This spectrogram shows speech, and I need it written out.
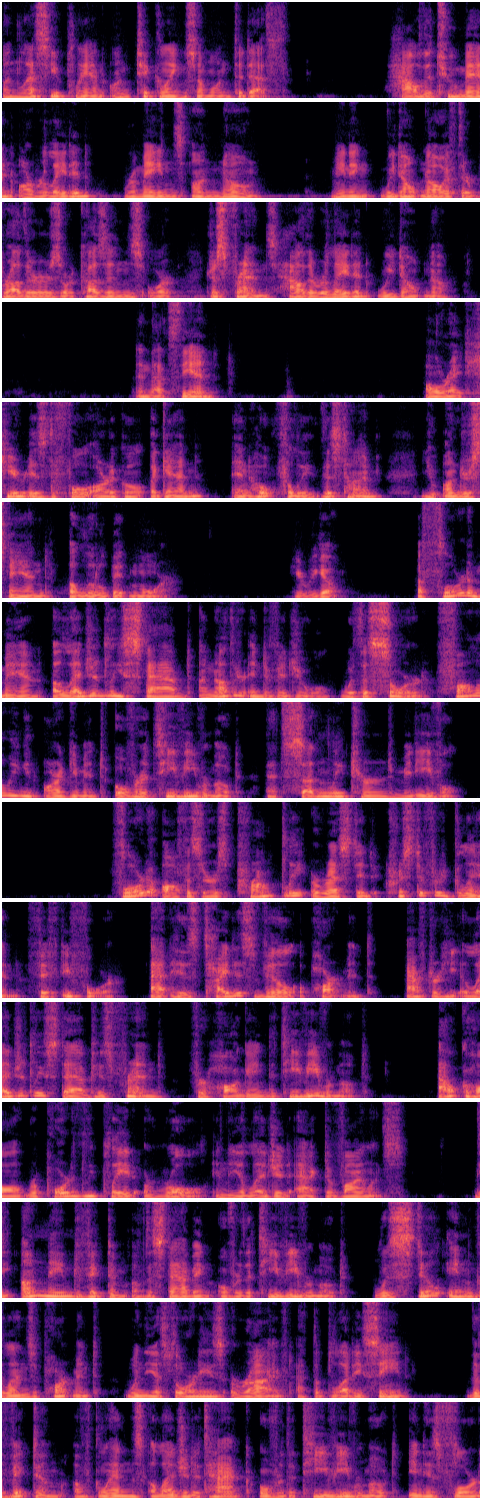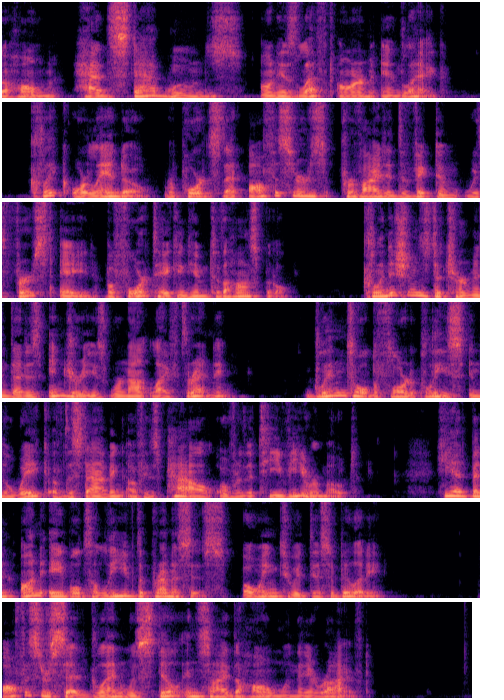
unless you plan on tickling someone to death. How the two men are related remains unknown, meaning we don't know if they're brothers or cousins or just friends. How they're related, we don't know. And that's the end. All right, here is the full article again, and hopefully this time you understand a little bit more. Here we go. A Florida man allegedly stabbed another individual with a sword following an argument over a TV remote that suddenly turned medieval. Florida officers promptly arrested Christopher Glynn, 54, at his Titusville apartment after he allegedly stabbed his friend for hogging the TV remote. Alcohol reportedly played a role in the alleged act of violence. The unnamed victim of the stabbing over the TV remote was still in Glynn's apartment when the authorities arrived at the bloody scene. The victim of Glynn's alleged attack over the TV remote in his Florida home had stab wounds on his left arm and leg. Click Orlando reports that officers provided the victim with first aid before taking him to the hospital. Clinicians determined that his injuries were not life threatening. Glynn told the Florida police in the wake of the stabbing of his pal over the TV remote he had been unable to leave the premises owing to a disability. Officers said Glynn was still inside the home when they arrived.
